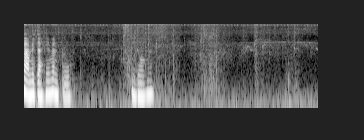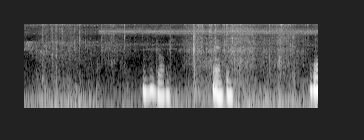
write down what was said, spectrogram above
งามๆเลยจ้ะเห็นมันปูมีดอกนึงดอกแม่กินโอ้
